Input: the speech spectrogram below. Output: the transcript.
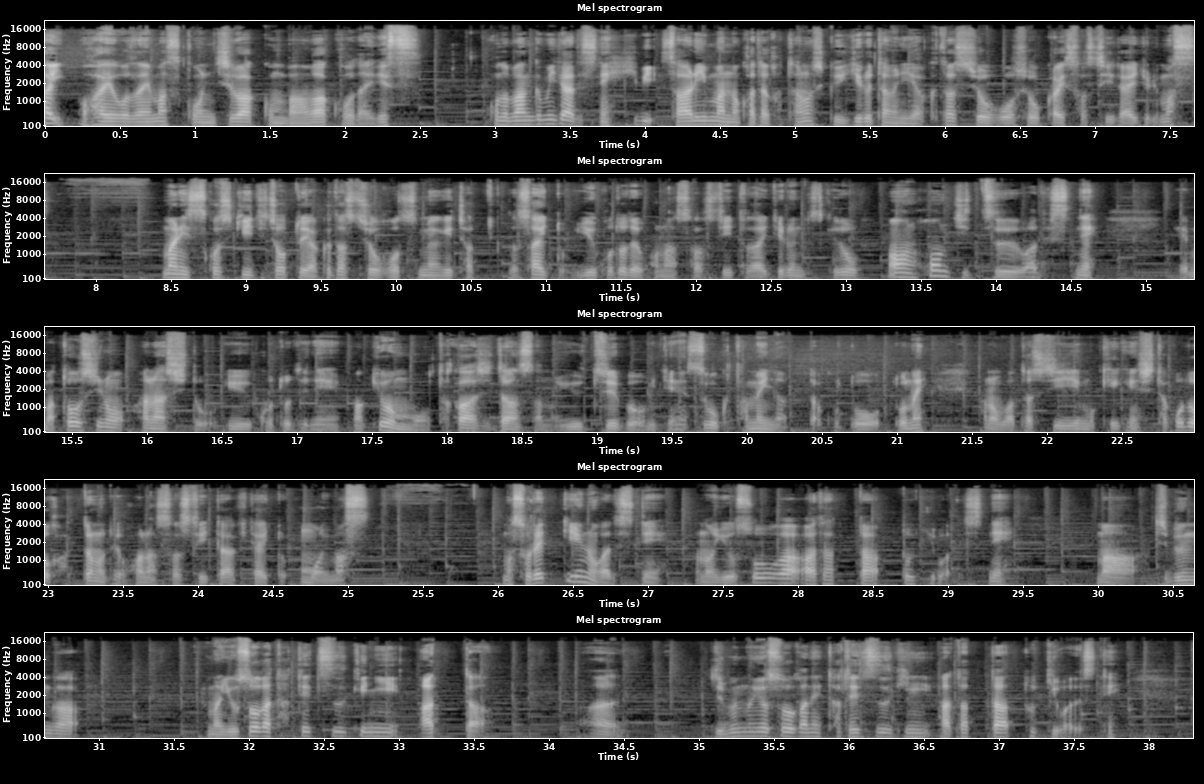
はい、おはようございます。こんにちは、こんばんは、広大です。この番組ではですね、日々、サラリーマンの方が楽しく生きるために役立つ情報を紹介させていただいております。前に少し聞いてちょっと役立つ情報を積み上げちゃってくださいということでお話させていただいてるんですけど、まあ、本日はですね、えまあ、投資の話ということでね、まあ、今日も高橋ダンさんの YouTube を見てね、すごくためになったこととね、あの、私も経験したことがあったのでお話しさせていただきたいと思います。まあ、それっていうのがですね、あの、予想が当たった時はですね、まあ自分が、まあ予想が立て続けにあった、あ自分の予想がね、立て続けに当たった時はですね、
